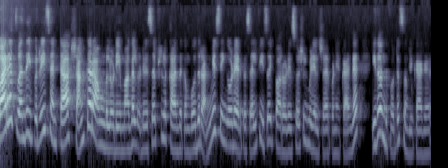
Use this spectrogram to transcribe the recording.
பரத் வந்து இப்போ ரீசெண்டாக சங்கர் அவங்களுடைய மகளுடைய ரிசப்ஷனில் கலந்துக்கும் போது ரன்வீர் சிங்கோட எடுத்த செல்ஃபீஸை இப்போ அவருடைய சோஷியல் மீடியாவில் ஷேர் பண்ணியிருக்காங்க. இது அந்த ஃபோட்டோஸ் உங்களுக்காக.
